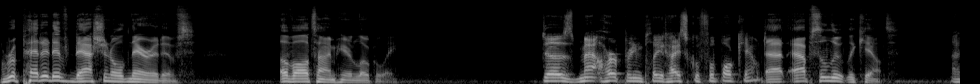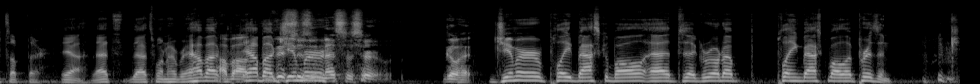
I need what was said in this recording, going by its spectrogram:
Repetitive national narratives of all time here locally. Does Matt Harpring played high school football count? That absolutely counts. That's up there. Yeah, that's that's one hundred. How about How about, how about this isn't Jimmer? necessary. Go ahead. Jimmer played basketball at uh, grew up playing basketball at prison. Okay.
